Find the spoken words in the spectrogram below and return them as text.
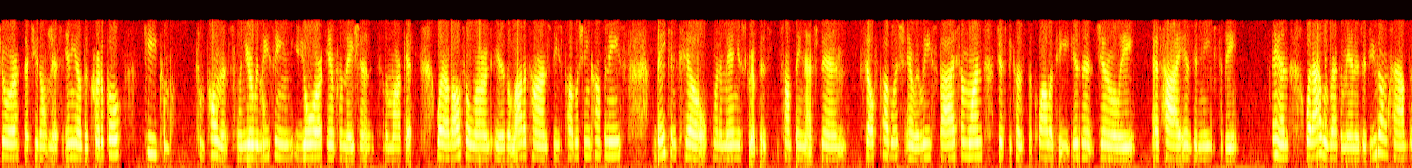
sure that you don't miss any of the critical key comp- components when you're releasing your information to the market. What I've also learned is a lot of times these publishing companies, they can tell when a manuscript is something that's been self-published and released by someone just because the quality isn't generally as high as it needs to be. And what I would recommend is if you don't have the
